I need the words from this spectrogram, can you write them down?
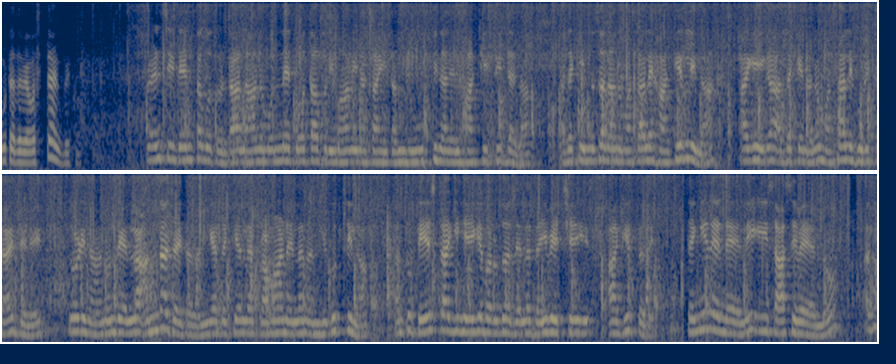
ಊಟದ ವ್ಯವಸ್ಥೆ ಆಗಬೇಕು. ಫ್ರೆಂಡ್ಸ್ ಇದೆಂತ ಗೊತ್ತುಂಟ? ನಾನು ಮೊನ್ನೆ ತೋತಾಪುರಿ ಮಾವಿನಕಾಯಿ ತಂದು ಉಪ್ಪಿನಲ್ಲೆಲ್ಲ ಹಾಕಿಟ್ಟಿದ್ದಲ್ಲ. ಅದಕ್ಕೆ ಇನ್ನೂ ಸಹ ನಾನು ಮಸಾಲೆ ಹಾಕಿರಲಿಲ್ಲ. ಹಾಗೆ ಈಗ ಅದಕ್ಕೆ ನಾನು ಮಸಾಲೆ ಹುರಿತಾ ಇದ್ದೇನೆ. ನೋಡಿ ನಾನೊಂದು ಎಲ್ಲ ಅಂದಾಜಾಯ್ತಾ ನನಗೆ ಅದಕ್ಕೆಲ್ಲ ಪ್ರಮಾಣ ಎಲ್ಲ ನನಗೆ ಗೊತ್ತಿಲ್ಲ. ಅಂತೂ ಟೇಸ್ಟಾಗಿ ಹೇಗೆ ಬರೋದು ಅದೆಲ್ಲ ದೈವೇಚ್ಛೆ ಆಗಿರ್ತದೆ. ತೆಂಗಿನ ಎಣ್ಣೆಯಲ್ಲಿ ಈ ಸಾಸಿವೆಯನ್ನು ಅದು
